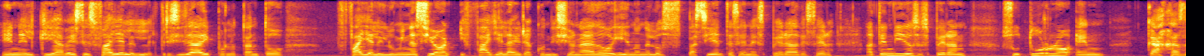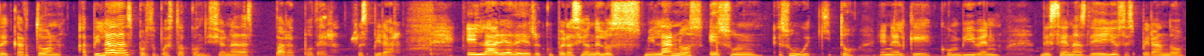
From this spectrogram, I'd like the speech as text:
en el que a veces falla la electricidad y por lo tanto falla la iluminación y falla el aire acondicionado y en donde los pacientes en espera de ser atendidos esperan su turno en cajas de cartón apiladas, por supuesto acondicionadas para poder respirar. El área de recuperación de los milanos es un, es un huequito en el que conviven decenas de ellos esperando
